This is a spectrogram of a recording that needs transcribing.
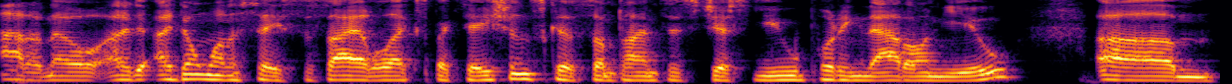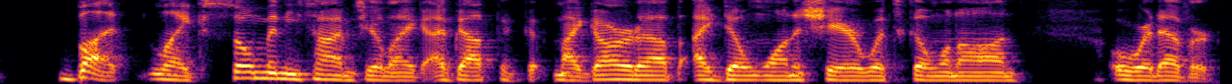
I don't know, I, I don't want to say societal expectations because sometimes it's just you putting that on you. Um, but like so many times you're like, I've got the, my guard up, I don't want to share what's going on or whatever.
